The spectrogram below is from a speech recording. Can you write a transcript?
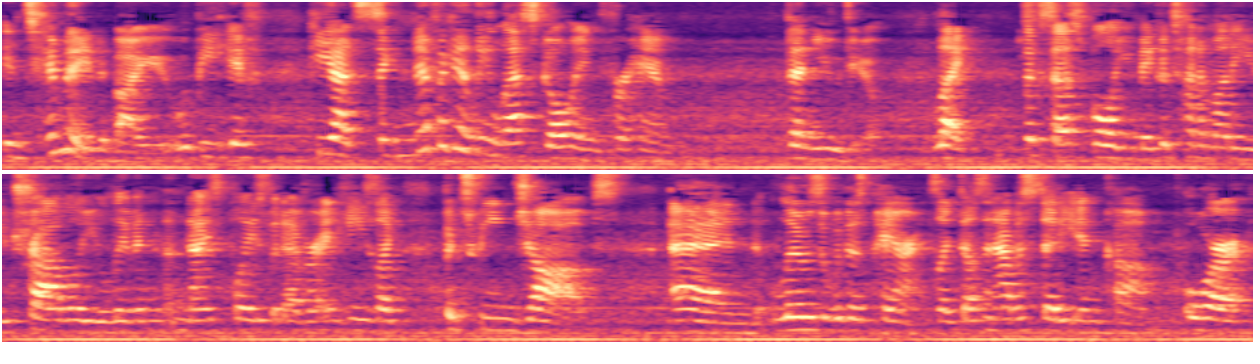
intimidated by you would be if he had significantly less going for him than you do. Like, successful, you make a ton of money, you travel, you live in a nice place, whatever, and he's like between jobs and lives with his parents, like doesn't have a steady income. Or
